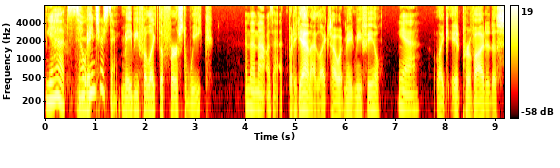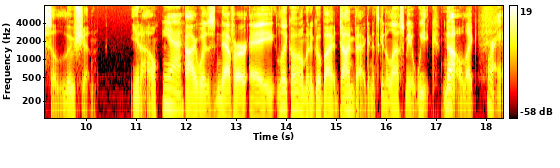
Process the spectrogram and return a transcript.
Yeah, it's so Ma- interesting. Maybe for like the first week, And then that was it. but again, I liked how it made me feel. Yeah. like it provided a solution you know Yeah. i was never a like oh i'm gonna go buy a dime bag and it's gonna last me a week no like Right.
